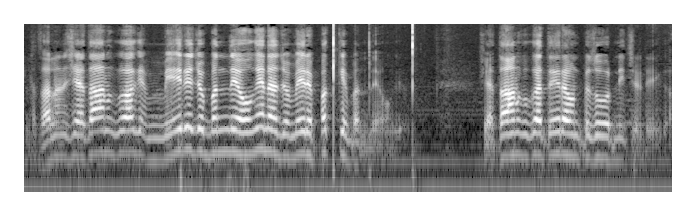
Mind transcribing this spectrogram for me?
اللہ تعالیٰ نے شیطان کو کہا کہ میرے جو بندے ہوں گے نا، جو میرے پکے بندے ہوں گے، شیطان کو کہا تیرا ان پہ زور نہیں چڑھے گا۔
